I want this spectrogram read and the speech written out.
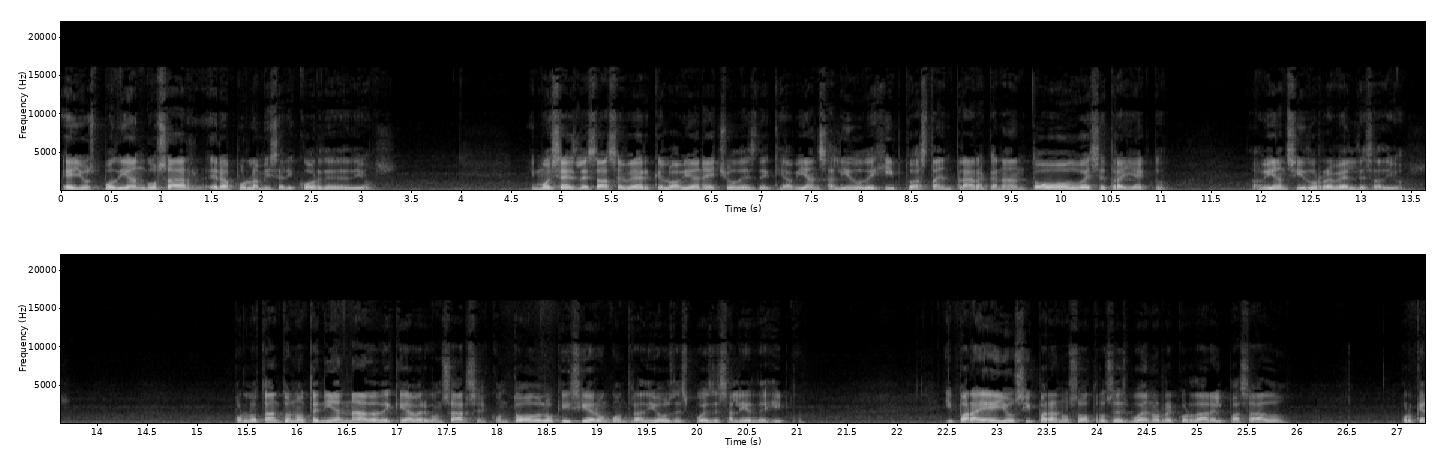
ellos podían gozar era por la misericordia de Dios. Y Moisés les hace ver que lo habían hecho desde que habían salido de Egipto hasta entrar a Canaán. Todo ese trayecto habían sido rebeldes a Dios. Por lo tanto, no tenían nada de qué avergonzarse con todo lo que hicieron contra Dios después de salir de Egipto. Y para ellos y para nosotros es bueno recordar el pasado, porque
